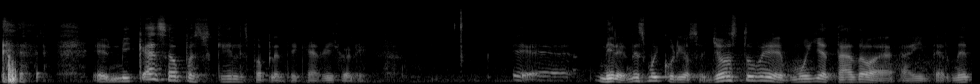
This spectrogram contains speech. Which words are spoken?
en mi caso, pues, ¿qué les puedo platicar? Híjole. Eh, miren, es muy curioso. Yo estuve muy atado a, Internet,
